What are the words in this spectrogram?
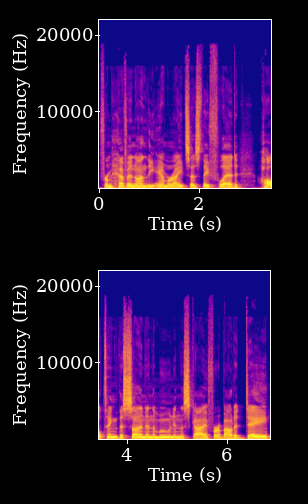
from heaven on the Amorites as they fled halting the sun and the moon in the sky for about a day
